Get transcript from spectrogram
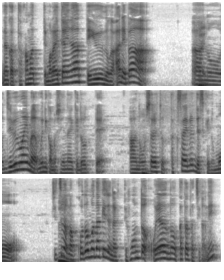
なんか高まってもらいたいなっていうのがあれば、あの、自分は今無理かもしれないけどって、あの、おっしゃる人たくさんいるんですけども、実はまあ子供だけじゃなくて、本当は親の方たちがね、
